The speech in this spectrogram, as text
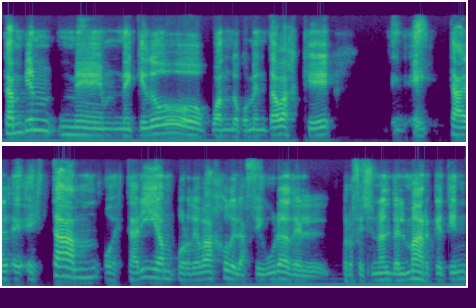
También me, me quedó cuando comentabas que eh, eh, están o estarían por debajo de la figura del profesional del marketing,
